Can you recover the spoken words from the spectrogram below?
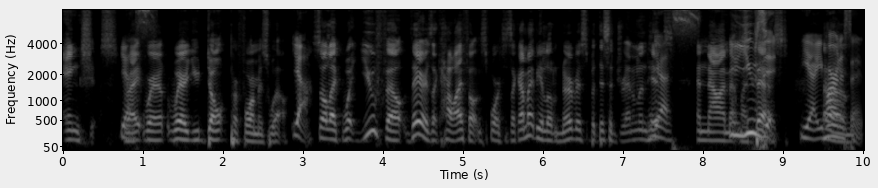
anxious, right? Where where you don't perform as well. yeah. So like what you felt there is like how I felt in sports. It's like I might be a little nervous, but this adrenaline hits, Yes. and now I'm at you my use best. it. Yeah, you harness Um, it.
